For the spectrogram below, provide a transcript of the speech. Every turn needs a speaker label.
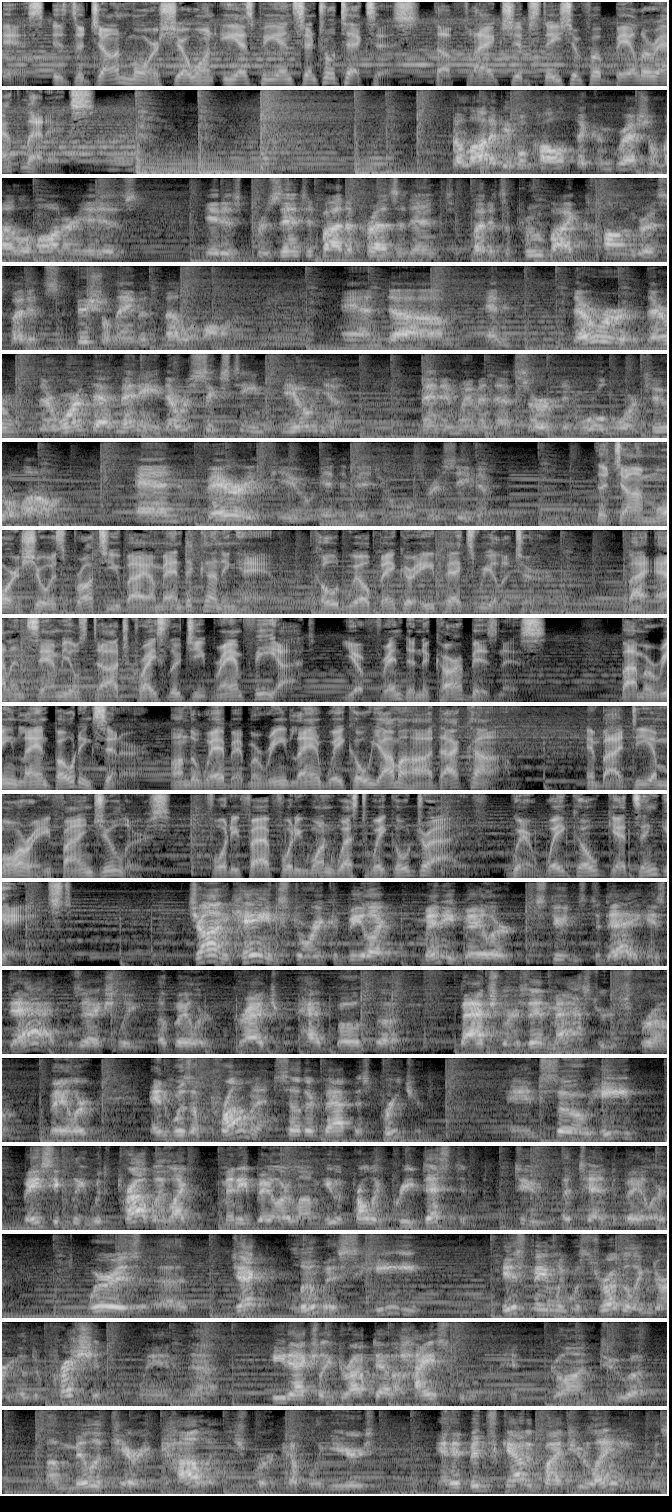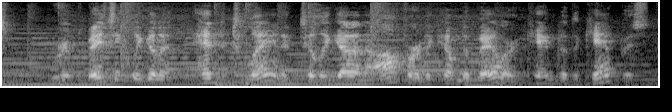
Speaker 1: This is the John Morris Show on ESPN Central Texas, the flagship station for Baylor Athletics.
Speaker 2: A lot of people call it the Congressional Medal of Honor. It is, it is presented by the president, but it's approved by Congress. But its official name is Medal of Honor. And um, and there were there there weren't that many. There were 16 million men and women that served in World War II alone, and very few individuals received them.
Speaker 1: The John Morris Show is brought to you by Amanda Cunningham, Coldwell Banker Apex Realtor, by Alan Samuels Dodge Chrysler Jeep Ram Fiat, your friend in the car business, by Marineland Boating Center, on the web at marinelandwacoyamaha.com, and by Diamore Fine Jewelers, 4541 West Waco Drive, where Waco gets engaged.
Speaker 3: John Kane's story could be like many Baylor students today. His dad was actually a Baylor graduate, had both a bachelor's and master's from Baylor, and was a prominent Southern Baptist preacher. And so he basically was probably like many Baylor alum, he was probably predestined to attend Baylor. Whereas uh, Jack Loomis, he his family was struggling during the Depression when uh, he'd actually dropped out of high school and had gone to a, a military college for a couple of years and had been scouted by Tulane, was basically going to head to Tulane until he got an offer to come to Baylor and came to the campus.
